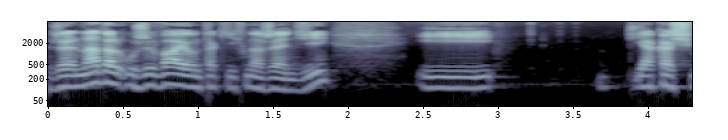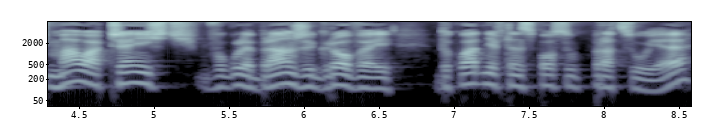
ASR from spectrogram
Że nadal używają takich narzędzi i jakaś mała część w ogóle branży growej dokładnie w ten sposób pracuje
